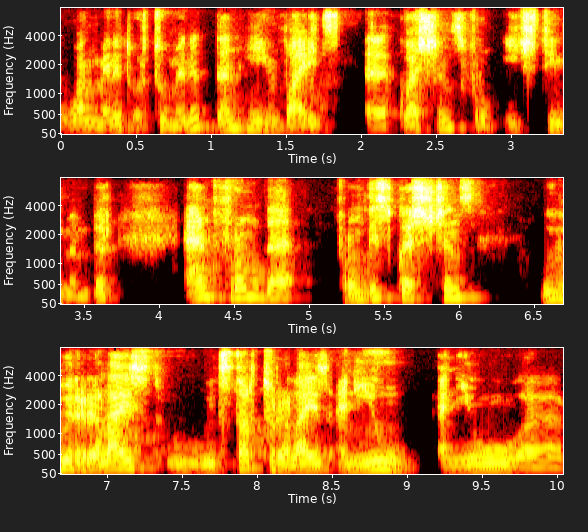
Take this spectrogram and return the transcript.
one minute or two minutes. Then he invites uh, questions from each team member, and from the from these questions, we will realize we'll start to realize a new a new uh,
